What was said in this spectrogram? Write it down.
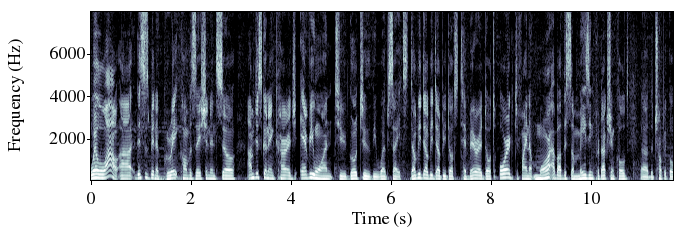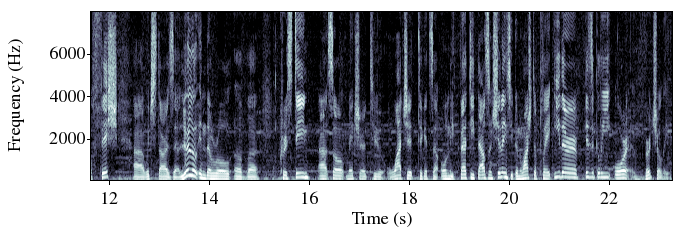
Well, wow, uh, this has been a great conversation. And so I'm just going to encourage everyone to go to the website www.tebere.org to find out more about this amazing production called uh, The Tropical Fish, uh, which stars uh, Lulu in the role of uh, Christine. Uh, so make sure to watch it. Tickets are only 30,000 shillings. You can watch the play either physically or virtually.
